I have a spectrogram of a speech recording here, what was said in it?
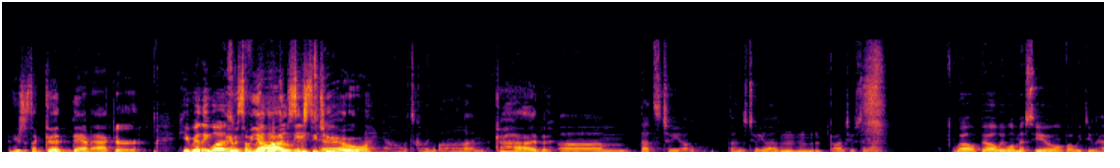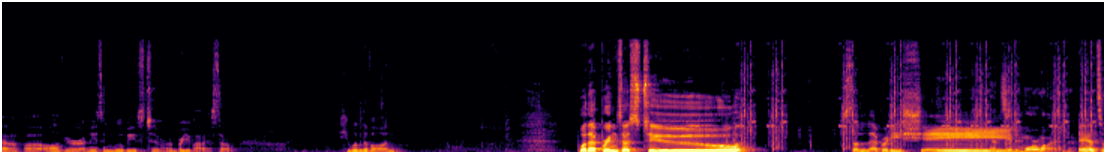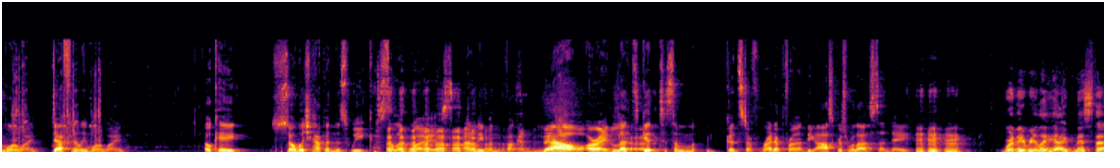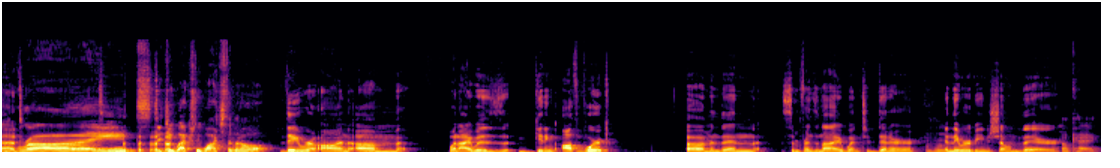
and he was just a good damn actor. he really was. He was so really young, 62. him. I know what's going on. God. Um, that's too young. That is too young. Mm-hmm. Gone too soon. Well, Bill, we will miss you, but we do have uh, all of your amazing movies to remember you by. So he will live on. Well, that brings us to celebrity Shade. And some more wine. and some more wine. Definitely more wine. Okay, so much happened this week, celeb wise. I don't even fucking know. All right, let's get to some good stuff right up front. The Oscars were last Sunday. Were they really? I missed that. right. Did you actually watch them at all? They were on um, when I was getting off of work, um, and then some friends and I went to dinner, and they were being shown there. Okay.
